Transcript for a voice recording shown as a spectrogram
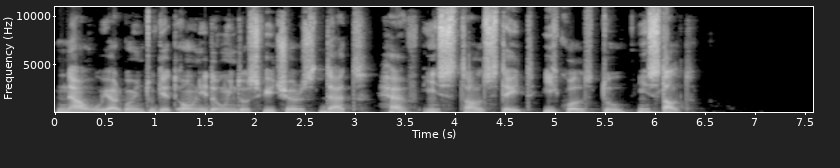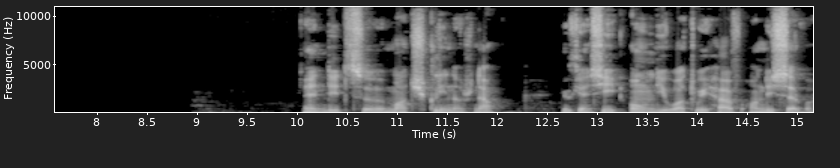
Now we are going to get only the Windows features that have install state equal to installed. And it's uh, much cleaner now. You can see only what we have on this server.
